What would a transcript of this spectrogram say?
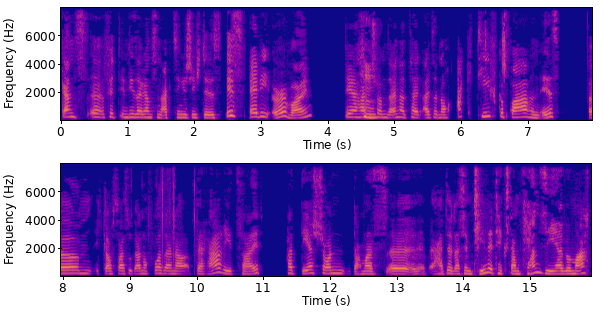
ganz äh, fit in dieser ganzen Aktiengeschichte ist, ist Eddie Irvine. Der hat hm. schon seinerzeit, als er noch aktiv gefahren ist, ähm, ich glaube, es war sogar noch vor seiner Ferrari-Zeit, hat der schon damals, äh, hatte das im Teletext am Fernseher gemacht,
